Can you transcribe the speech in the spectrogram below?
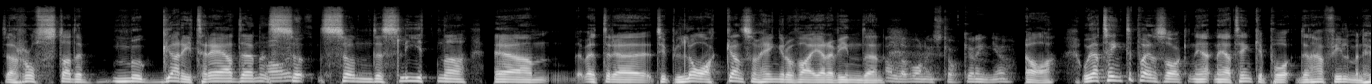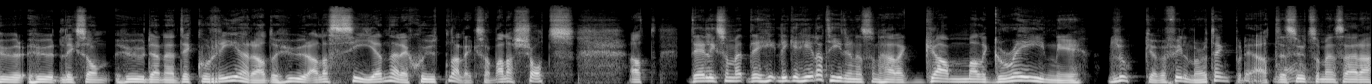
så här rostade muggar i träden, sö- sönderslitna eh, vet du det, typ lakan som hänger och vajar i vinden. Alla varningsklockor ringer. Ja, och jag tänkte på en sak när jag, när jag tänker på den här filmen, hur, hur, liksom, hur den är dekorerad och hur alla scener är skjutna, liksom, alla shots. Att det, är liksom, det ligger hela tiden en sån här gammal grainy look över filmen. Har du tänkt på det? Att det ser ut som en så här,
